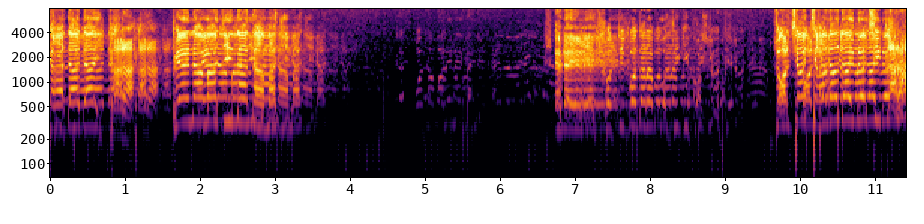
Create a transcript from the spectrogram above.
চাঁদা দেয় না এটা সত্যি কথাটা বলছি কি কষ্ট হচ্ছে? জলসায় চাঁদা দেয় বেশি কারা?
